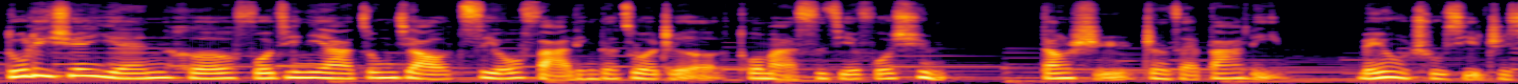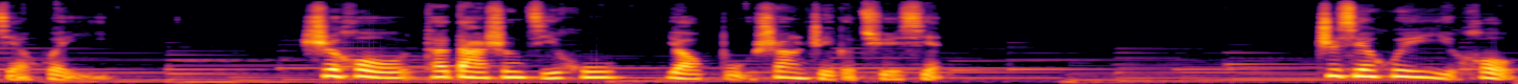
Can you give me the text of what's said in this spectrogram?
独立宣言和弗吉尼亚宗教自由法令的作者托马斯·杰佛逊，当时正在巴黎，没有出席制宪会议。事后，他大声疾呼要补上这个缺陷。制宪会议以后，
